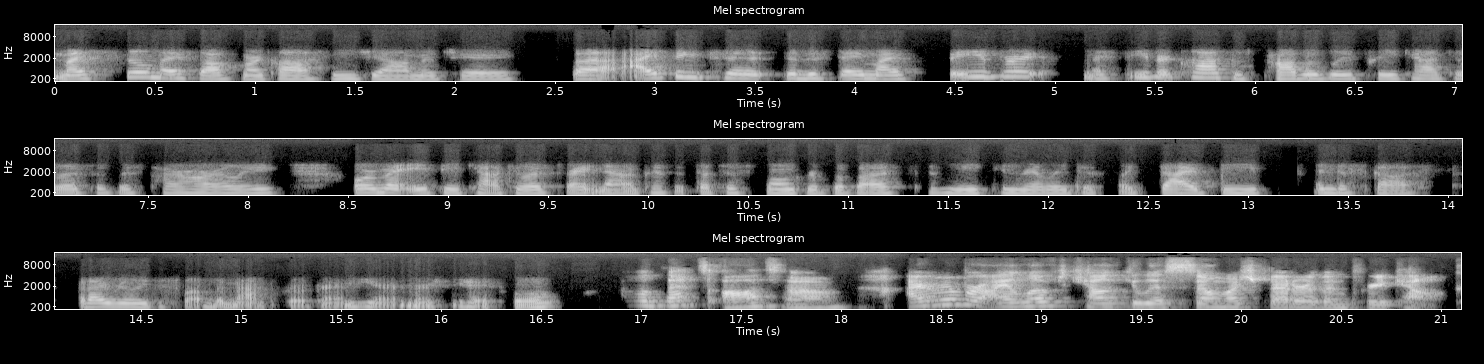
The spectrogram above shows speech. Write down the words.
my still my sophomore class in geometry. But I think to, to this day, my favorite my favorite class is probably pre-calculus with Miss Tar Harley or my AP calculus right now because it's such a small group of us and we can really just like dive deep and discuss. But I really just love the math program here at Mercy High School. Oh, that's awesome. I remember I loved calculus so much better than pre-calc.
